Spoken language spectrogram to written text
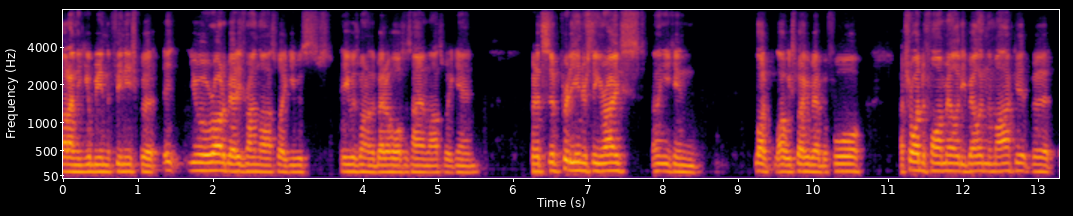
I don't think he'll be in the finish, but it, you were right about his run last week. He was he was one of the better horses home last weekend. But it's a pretty interesting race. I think you can, like like we spoke about before. I tried to find Melody Belle in the market, but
